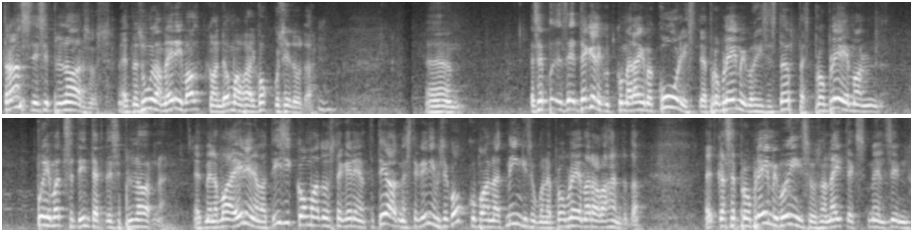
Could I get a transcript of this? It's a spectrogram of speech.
transdistsiplinaarsus, et me suudame eri valdkondi omavahel kokku siduda. Mm.. ja see, see tegelikult, kui me räägime koolist ja probleemipõhisest õppest, probleem on põhimõtteliselt interdistsiplinaarne, et meil on vaja erinevate isikuomadustega, erinevate teadmistega inimesi kokku panna, et mingisugune probleem ära lahendada. et kas see probleemipõhisus on näiteks meil siin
